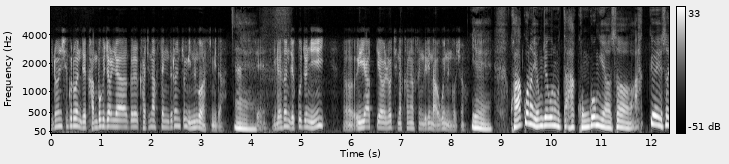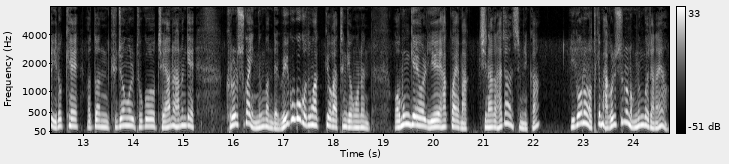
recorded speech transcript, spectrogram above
이런 식으로 이제 간보기 전략을 가진 학생들은 좀 있는 것 같습니다. 예. 이제 이래서 이제 꾸준히 어, 의학 계열로 진학하는 학생들이 나오고 있는 거죠. 예. 과학고나 영재고는 다 공공이어서 학교에서 이렇게 어떤 규정을 두고 제한을 하는 게 그럴 수가 있는 건데 외국어 고등학교 같은 경우는 어문 계열 이외의 학과에 막 진학을 하지 않습니까? 이거는 어떻게 막을 수는 없는 거잖아요.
